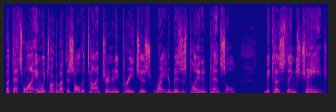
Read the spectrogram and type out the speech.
But that's why, and we talk about this all the time. Trinity preaches write your business plan in pencil because things change.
